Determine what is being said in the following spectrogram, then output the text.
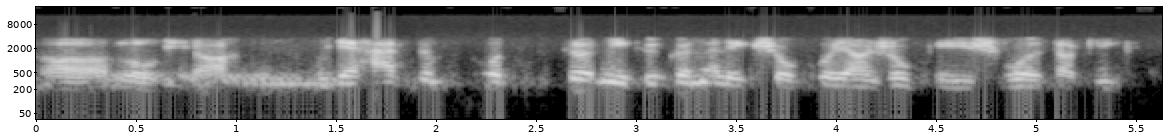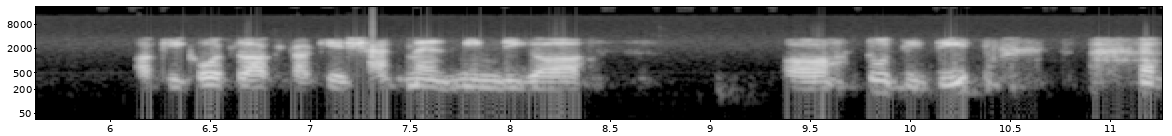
a lovira. Ugye hát ott környékükön elég sok olyan zsoké is volt, akik, akik ott laktak, és hát ment mindig a, a Tutitit,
